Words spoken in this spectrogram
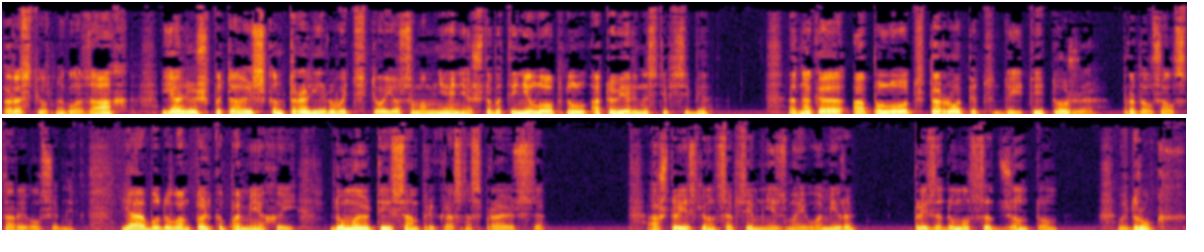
растет на глазах, я лишь пытаюсь контролировать твое самомнение, чтобы ты не лопнул от уверенности в себе. Однако оплот торопит, да и ты тоже, — продолжал старый волшебник. Я буду вам только помехой. Думаю, ты и сам прекрасно справишься. А что, если он совсем не из моего мира? — призадумался Джон Том. Вдруг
